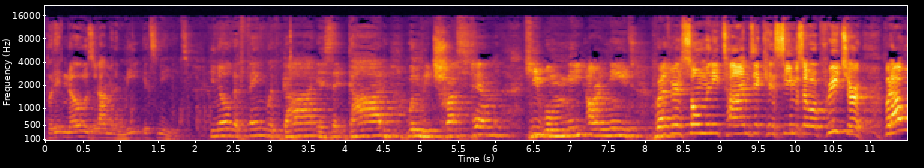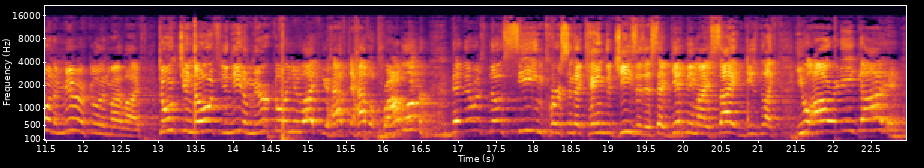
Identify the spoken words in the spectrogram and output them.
but it knows that I'm going to meet its needs. You know, the thing with God is that God, when we trust Him, He will meet our needs. Brethren, so many times it can seem as though a preacher, but I want a miracle in my life. Don't you know if you need a miracle in your life, you have to have a problem? That there was no seeing person that came to Jesus and said, Give me my sight. And Jesus be like, You already got it.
